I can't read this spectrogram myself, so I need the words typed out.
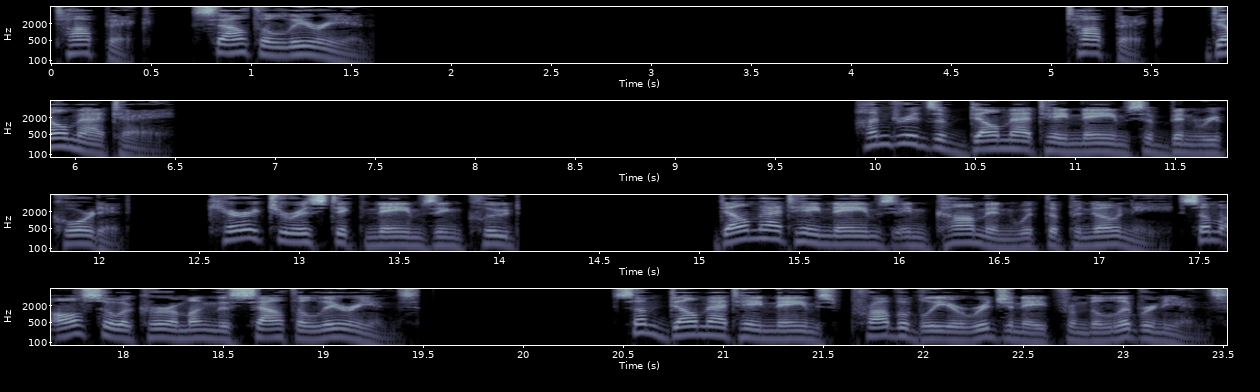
Topic: South Illyrian Delmatae Hundreds of Delmatae names have been recorded. Characteristic names include Delmatae names in common with the Pannoni some also occur among the South Illyrians. Some Delmatae names probably originate from the Liburnians.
